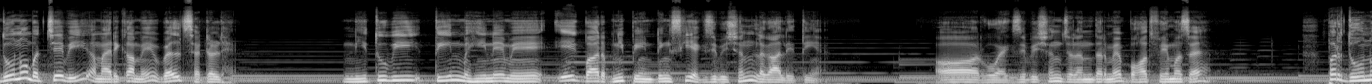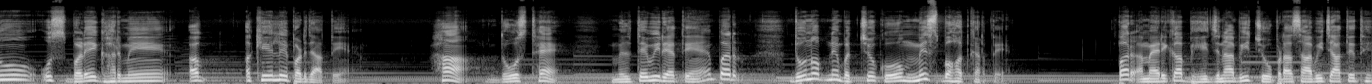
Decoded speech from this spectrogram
दोनों बच्चे भी अमेरिका में वेल सेटल्ड हैं। नीतू भी तीन महीने में एक बार अपनी पेंटिंग्स की एग्जीबिशन लगा लेती हैं। और वो एग्जीबिशन जलंधर में बहुत फ़ेमस है। पर दोनों उस बड़े घर में अब अकेले पड़ जाते हैं। हाँ दोस्त हैं, मिलते भी रहते हैं, पर दोनों अपने बच्चों को मिस बहुत करते हैं। पर अमेरिका भेजना भी चोपड़ा साहब ही चाहते थे।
